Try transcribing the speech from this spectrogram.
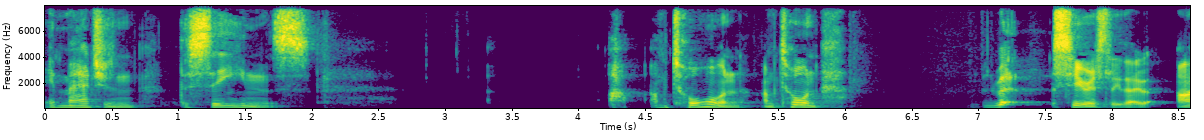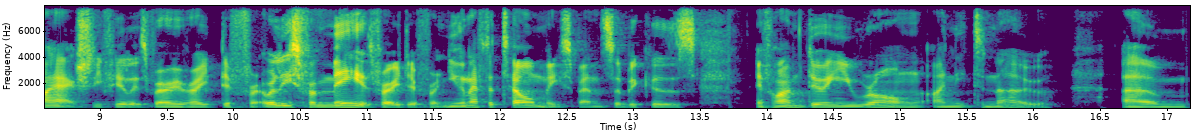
imagine the scenes. I'm torn. I'm torn. But seriously, though, I actually feel it's very, very different, or at least for me, it's very different. You're going to have to tell me, Spencer, because if I'm doing you wrong, I need to know. Um,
